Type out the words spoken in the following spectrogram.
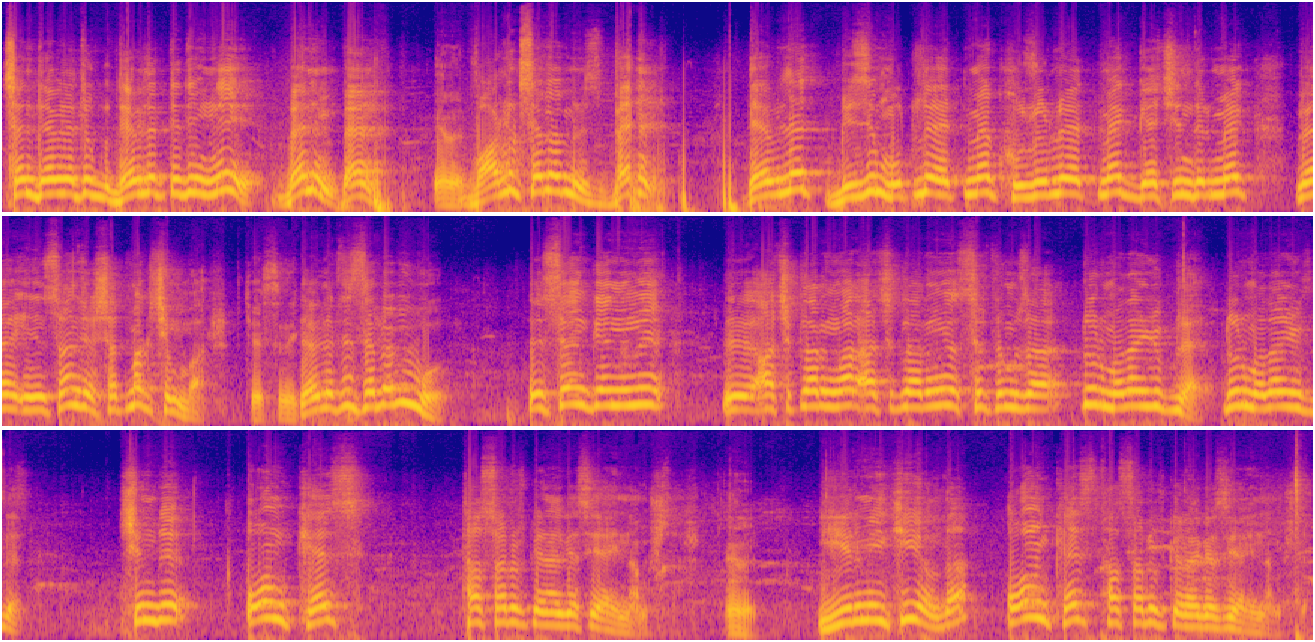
Sen devleti devlet dediğin ne? Benim, ben. Evet. Varlık sebebimiz benim. Devlet bizi mutlu etmek, huzurlu etmek, geçindirmek ve insan yaşatmak için var. Kesinlikle. Devletin sebebi bu. E sen kendini e, açıkların var, açıklarını sırtımıza durmadan yükle. Durmadan yükle. Şimdi 10 kez tasarruf genelgesi yayınlamışlar. Evet. 22 yılda 10 kez tasarruf genelgesi yayınlamışlar.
